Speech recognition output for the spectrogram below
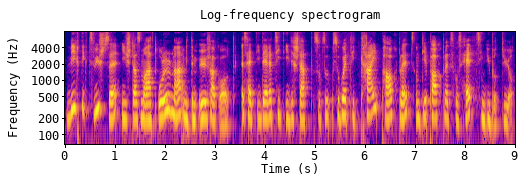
Wichtig zu wissen ist, dass man an die Olma mit dem ÖV geht. Es hat in dieser Zeit in der Stadt so, so gut wie keine Parkplätze und die Parkplätze, die es hat, sind überteuert.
